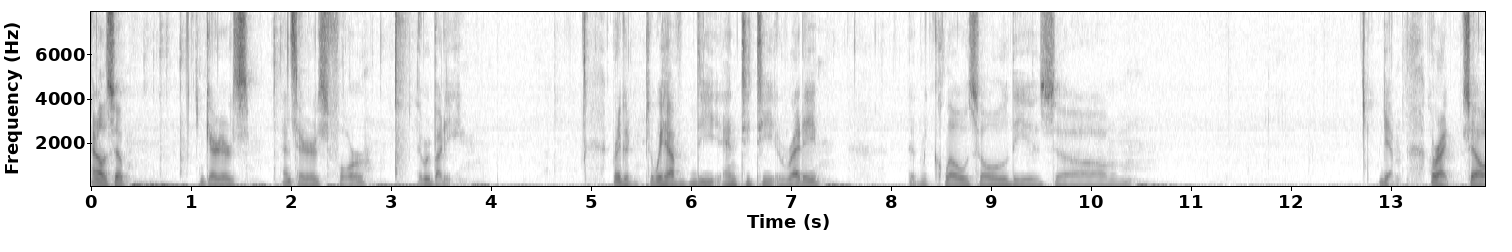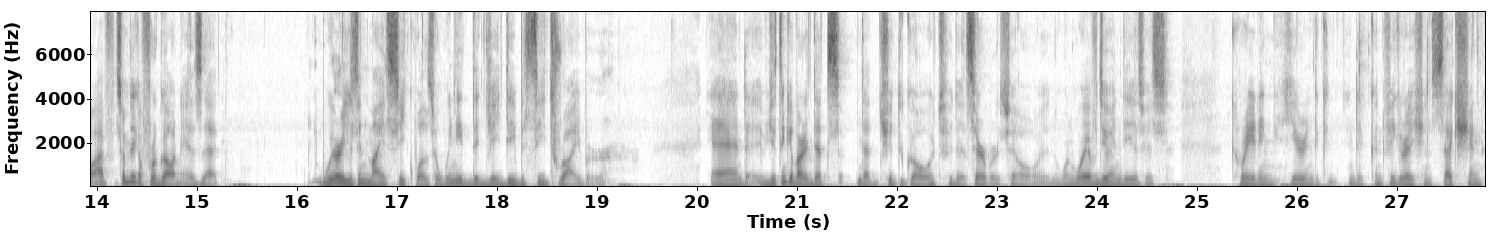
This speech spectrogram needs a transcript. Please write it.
And also getters and setters for everybody. Very good. So we have the entity ready. Let me close all these. Um, yeah. All right. So I've, something I forgot is that we're using MySQL, so we need the JDBC driver. And if you think about it, that's that should go to the server. So one way of doing this is creating here in the in the configuration section,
